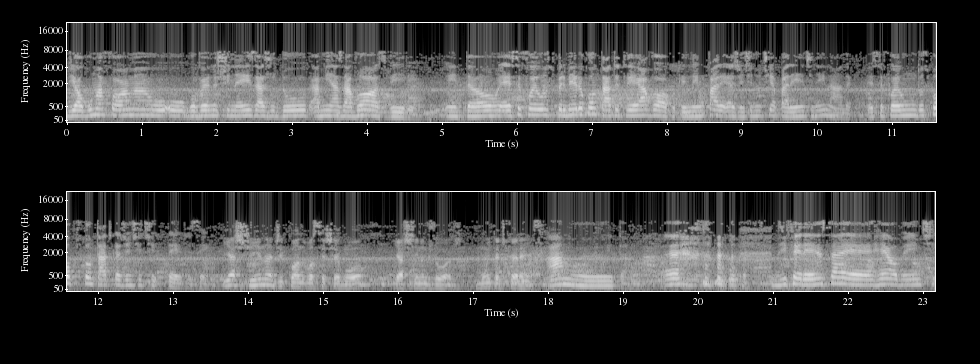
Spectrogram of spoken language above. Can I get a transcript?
de alguma forma o, o, governo chinês ajudou as minhas avós virem. Então, esse foi o primeiro contato entre a avó, porque nenhum pare... a gente não tinha parente nem nada. Esse foi um dos poucos contatos que a gente teve, sim. E a China de quando você chegou e a China de hoje? Muita diferença? Ah, muita. É... diferença é realmente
